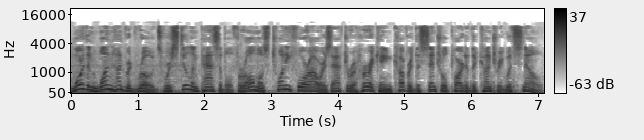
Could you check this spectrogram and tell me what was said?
More than 100 roads were still impassable for almost 24 hours after a hurricane covered the central part of the country with snow.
